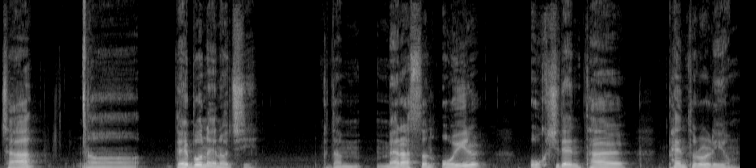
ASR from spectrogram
자, 어, 데본 에너지, 그다음 메라선 오일, 옥시덴탈 펜트롤리움.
